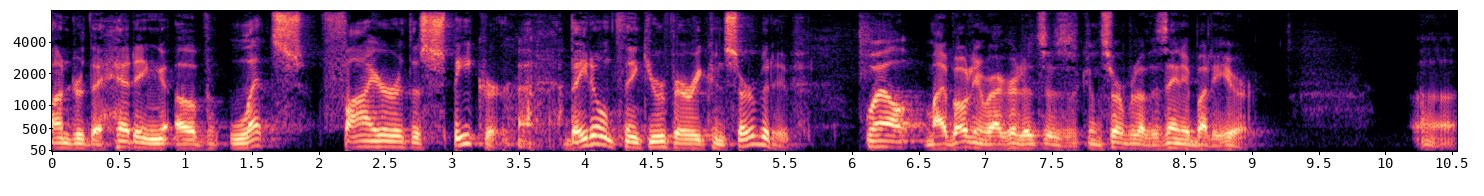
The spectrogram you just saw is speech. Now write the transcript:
under the heading of Let's Fire the Speaker. they don't think you're very conservative. Well, my voting record is as conservative as anybody here. Uh,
